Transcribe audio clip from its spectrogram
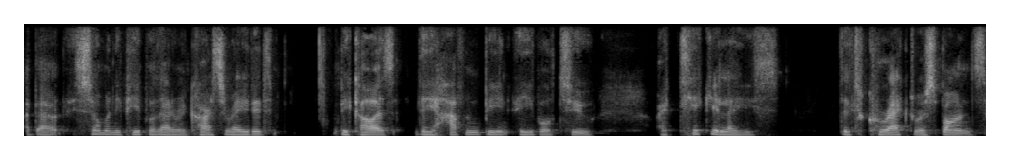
about so many people that are incarcerated because they haven't been able to articulate the correct response,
